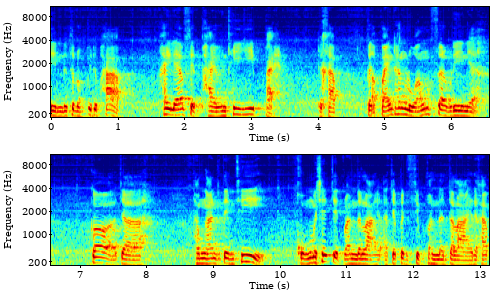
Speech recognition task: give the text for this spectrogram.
ธินหรือถนนพิทรภาพ ให้แล้วเสร็จภายวันที่ 28 นะครับแขวงทางหลวงสระบุรีเนี่ยก็จะทำงานเต็มที่คงไม่ใช่ 7 วันอันตราย อาจจะเป็น 10 วันอันตรายนะครับ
